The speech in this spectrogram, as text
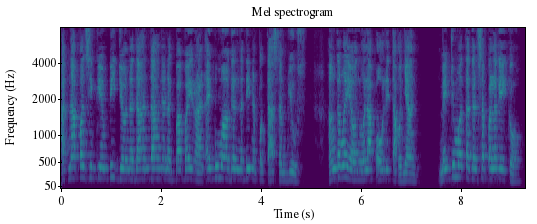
At napansin ko yung video na dahan-dahan na nagbabiral ay bumagal na din ang pagtaas ng views. Hanggang ngayon, wala pa ulit ako niyan. Medyo matagal sa palagay ko,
